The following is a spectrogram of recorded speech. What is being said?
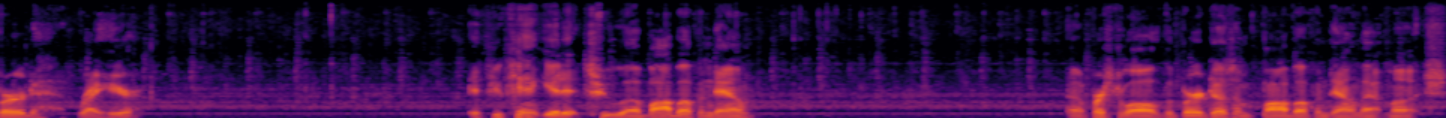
bird right here, if you can't get it to uh, bob up and down, uh, first of all, the bird doesn't bob up and down that much.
